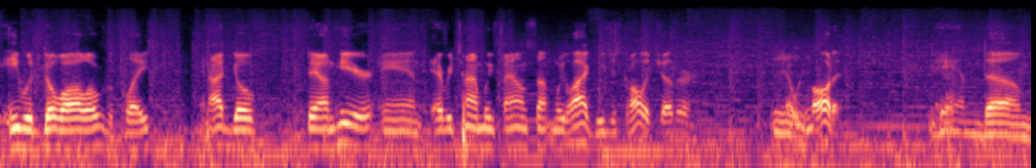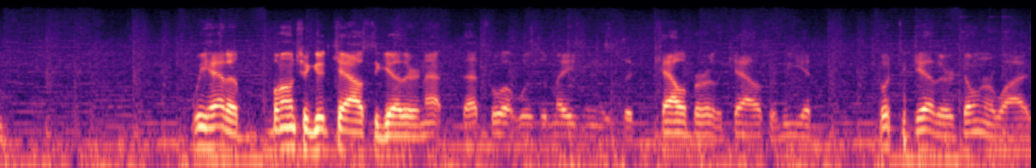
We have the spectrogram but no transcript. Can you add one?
he would go all over the place, and I'd go down here, and every time we found something we liked, we just call each other, and you know, we Mhm. bought it, Yeah. and um, we had a bunch of good cows together, and that that's what was amazing is the caliber of the cows that we had put together donor wise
